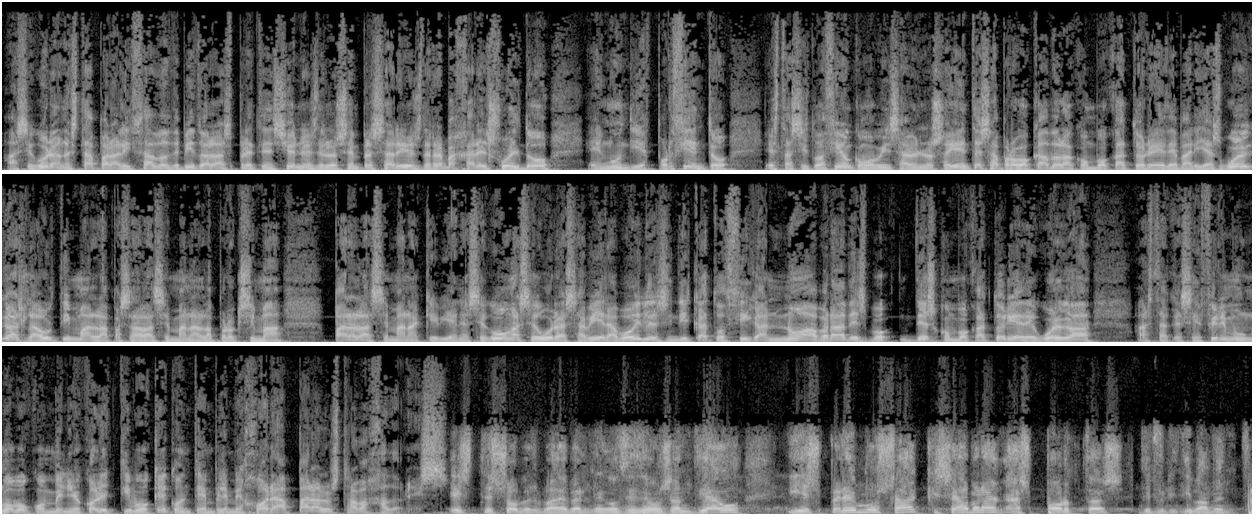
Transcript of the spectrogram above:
aseguran está paralizado debido a las pretensiones de los empresarios de rebajar el sueldo en un 10%. Esta situación, como bien saben los oyentes, ha provocado la convocatoria de varias huelgas, la última la pasada semana, la próxima para la semana que viene. Según asegura Xavier Aboy del sindicato CIGA, no habrá desconvocatoria de huelga hasta que se firme un nuevo convenio colectivo que contemple mejora para los trabajadores. Este sobres va a haber negociación en Santiago y esperemos a que se abran as portas definitivamente.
